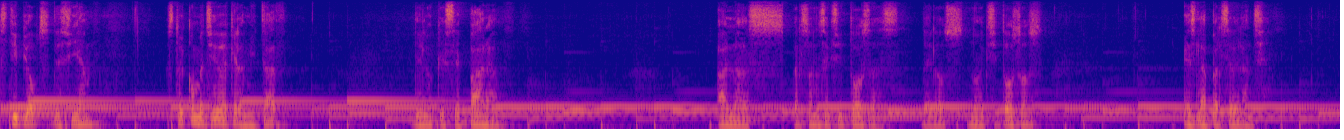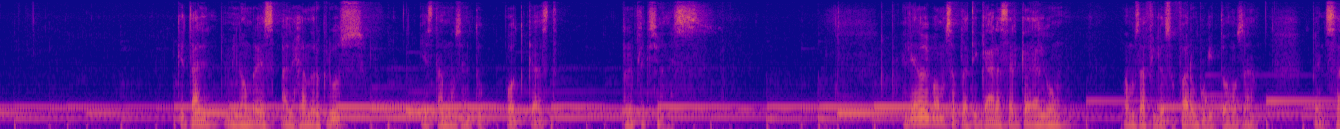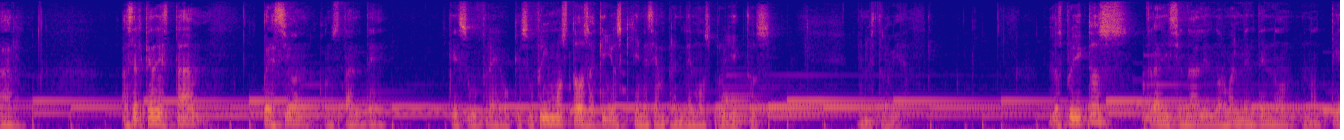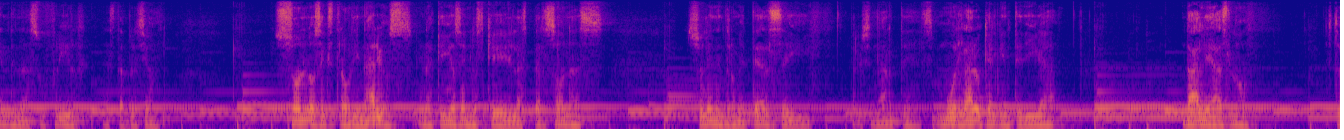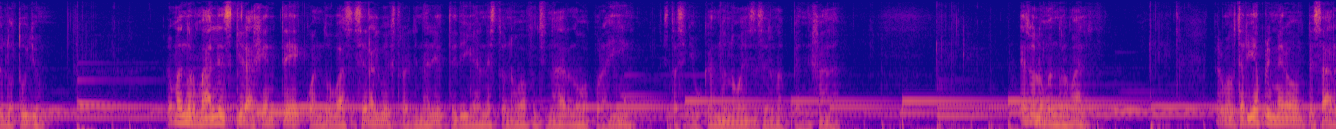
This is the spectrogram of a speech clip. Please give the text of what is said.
Steve Jobs decía, estoy convencido de que la mitad de lo que separa a las personas exitosas de los no exitosos es la perseverancia. ¿Qué tal? Mi nombre es Alejandro Cruz y estamos en tu podcast Reflexiones. El día de hoy vamos a platicar acerca de algo, vamos a filosofar un poquito, vamos a pensar acerca de esta presión constante que sufre o que sufrimos todos aquellos quienes emprendemos proyectos en nuestra vida. Los proyectos tradicionales normalmente no, no tienden a sufrir esta presión. Son los extraordinarios, en aquellos en los que las personas suelen entrometerse y presionarte. Es muy raro que alguien te diga, dale, hazlo, esto es lo tuyo. Lo más normal es que la gente cuando vas a hacer algo extraordinario te digan, esto no va a funcionar, no va por ahí, estás equivocando, no vayas a hacer una pendejada. Eso es lo más normal. Pero me gustaría primero empezar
